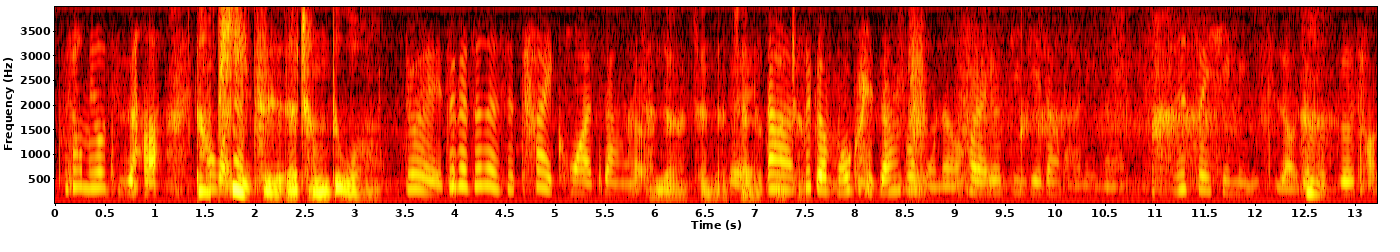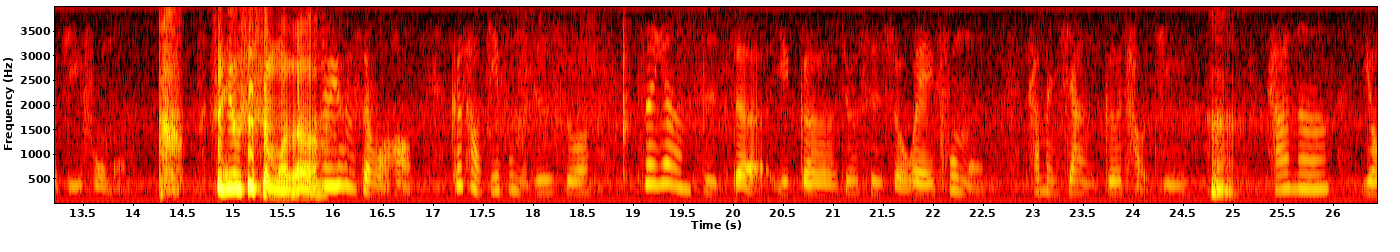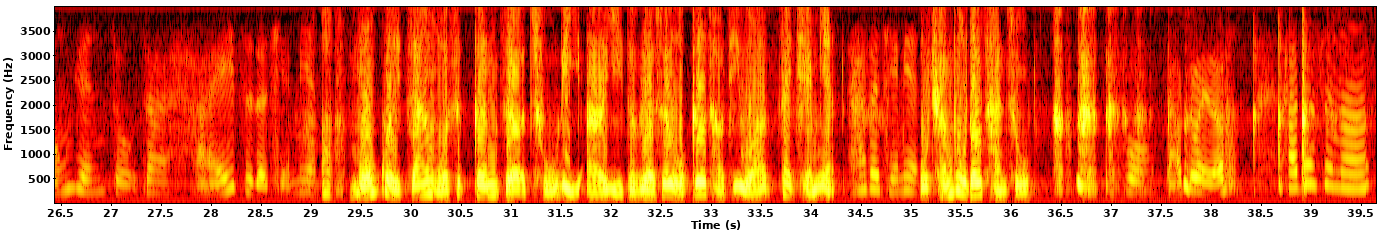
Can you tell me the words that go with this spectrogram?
葡萄没有籽啊，到屁籽的程度哦。对，这个真的是太夸张了。真的，真的，真的夸张。那这个魔鬼张父母呢？后来又进阶到哪里呢？这是最新名词哦，叫做割草机父母。这又是什么了？这又是什么哈？割草机父母就是说，这样子的一个，就是所谓父母，他们像割草机。嗯。他呢，永远走在孩子的前面。哦，魔鬼毡，我是跟着处理而已，对不对？所以我割草机我要在前面，他在前面，我全部都铲除。错，答对了。他就是呢，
